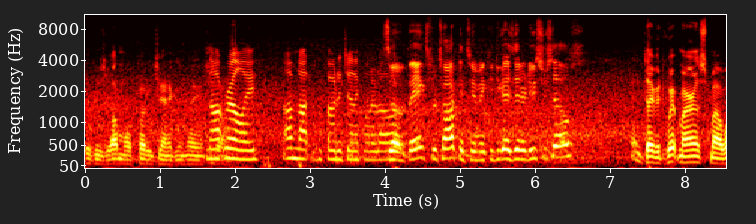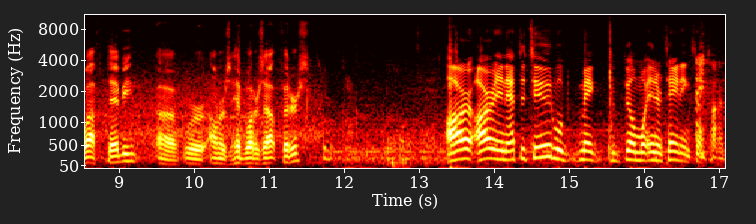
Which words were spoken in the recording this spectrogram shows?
Debbie's a lot more photogenic than me. so- Not really. I'm not the photogenic one at all. So thanks for talking to me. Could you guys introduce yourselves? I'm David Whitmire, this is my wife Debbie. Uh, we're owners of Headwaters Outfitters. Our, our ineptitude will make the film more entertaining sometimes.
